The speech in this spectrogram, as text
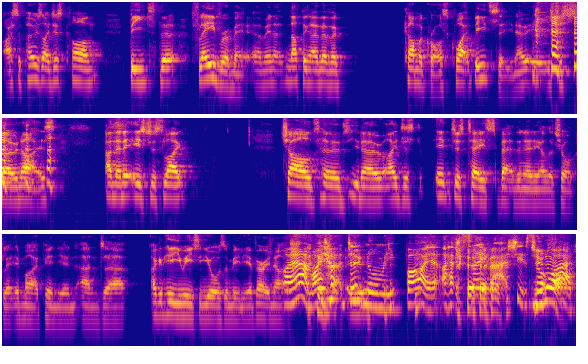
I suppose I just can't beat the flavour of it. I mean, nothing I've ever come across quite beatsy. You know, it's just so nice. And then it is just like childhood. You know, I just it just tastes better than any other chocolate, in my opinion. And uh, I can hear you eating yours, Amelia. Very nice. I am. I don't, don't normally buy it. I have to say, but actually, it's not, not? bad.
